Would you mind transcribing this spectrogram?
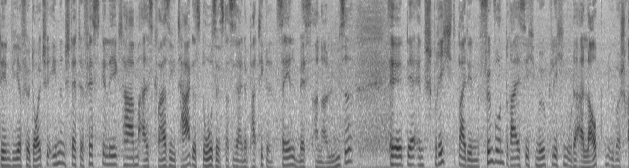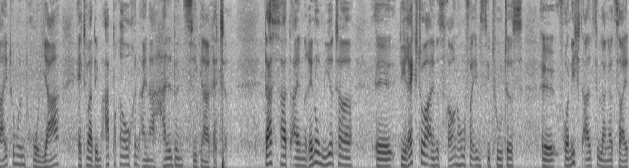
den wir für deutsche Innenstädte festgelegt haben als quasi Tagesdosis, das ist eine Partikelzählmessanalyse, äh, der entspricht bei den 35 möglichen oder erlaubten Überschreitungen pro Jahr etwa dem Abrauchen einer halben Zigarette. Das hat ein renommierter äh, Direktor eines Fraunhofer Institutes äh, vor nicht allzu langer Zeit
